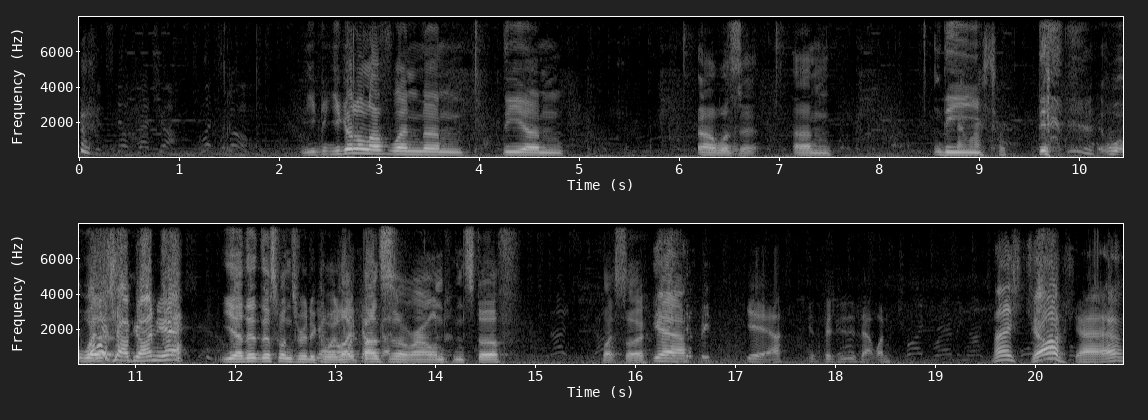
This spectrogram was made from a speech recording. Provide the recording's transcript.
go! you you gotta love when um the um uh what was it um the, the w- Oh, when, shotgun, yeah, yeah th- this one's really Yeah, cool. It oh, like shotgun. bounces around and stuff, like so. yeah. Just be- Yeah, it's been it's that one. Nice job, yeah.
